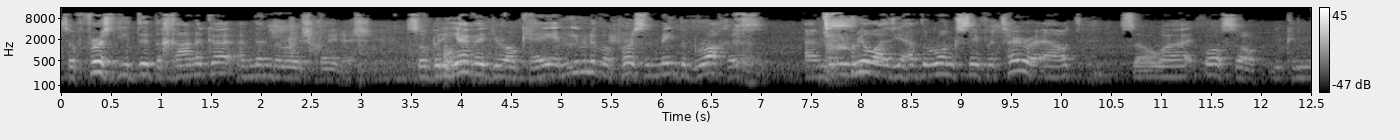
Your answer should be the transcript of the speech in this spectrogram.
so first you did the Hanukkah and then the Rosh Chodesh. So b'di'evid, you're okay. And even if a person made the brachas, and then you realize you have the wrong Sefer Torah out, so uh, also you can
